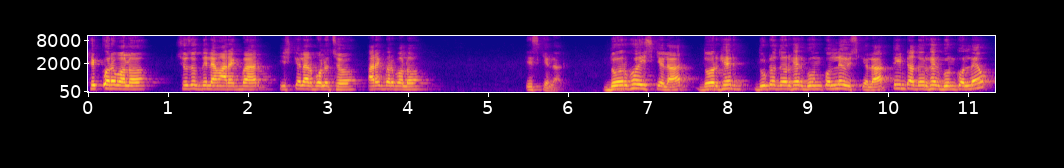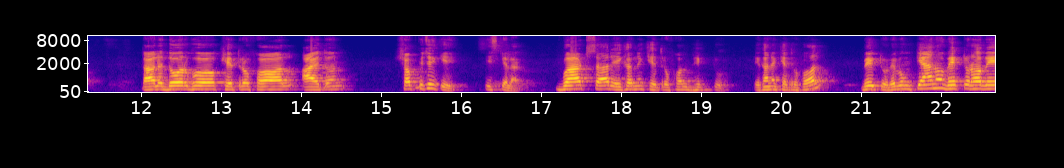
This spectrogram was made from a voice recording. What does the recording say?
ঠিক করে বলো, সুযোগ দিলাম আরেকবার। স্কেলার বলেছ, আরেকবার বলো। স্কেলার। দৈর্ঘ্য স্কেলার, দৈর্ঘ্যের, দুটো দৈর্ঘ্যের গুণ করলেও স্কেলার, তিনটা দৈর্ঘ্যের গুণ করলেও, তাহলে দৈর্ঘ্য, ক্ষেত্রফল, আয়তন সব কিছুই কি? স্কেলার। বাট স্যার, এখানে ক্ষেত্রফল ভেক্টর, এখানে ক্ষেত্রফল ভেক্টর, এবং কেন ভেক্টর হবে?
